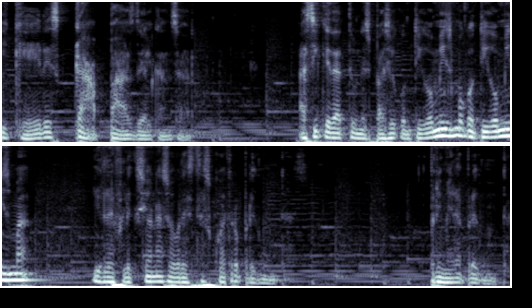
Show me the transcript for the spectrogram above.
y que eres capaz de alcanzar. Así que date un espacio contigo mismo, contigo misma y reflexiona sobre estas cuatro preguntas. Primera pregunta.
